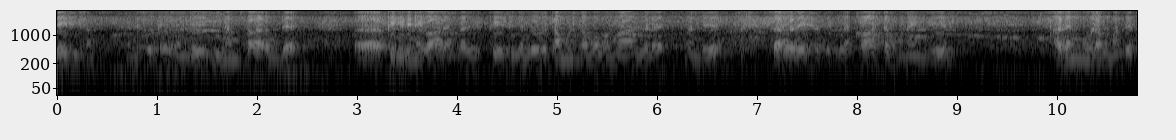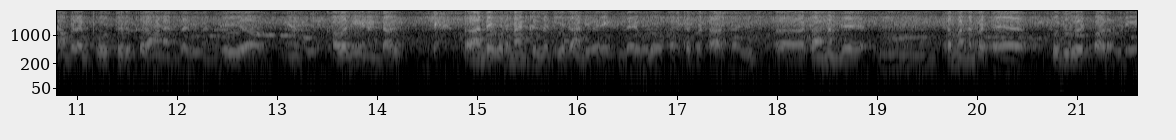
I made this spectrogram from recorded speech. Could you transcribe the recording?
ரேசிசம் என்று சொல்றது வந்து இனம் சார்ந்த பிரிவினைவாதங்கள் பேசுகின்ற ஒரு தமிழ் சமூகமாக வந்து சர்வதேசத்துக்குள்ள காட்ட முனைந்து அதன் மூலம் வந்து தமிழன் தோத்திருக்கிறான் என்பது வந்து எனக்கு ஒரு கவலை ஏனென்றால் அந்த கூட நான் கிளிநொச்சியை தாண்டி வரைக்குள்ள இவ்வளோ கஷ்டப்பட்டார்கள். தான் அந்த சம்பந்தப்பட்ட பொது வேட்பாளருடைய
